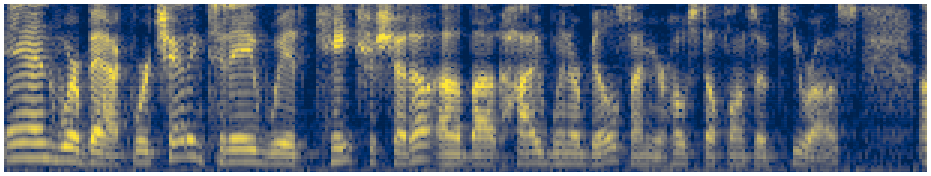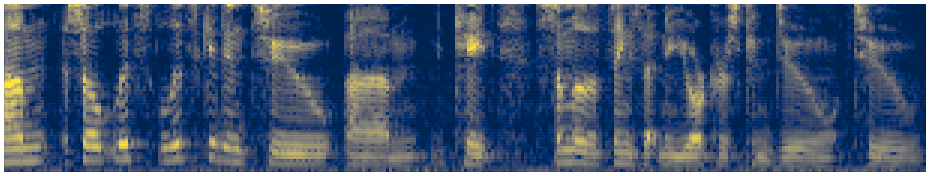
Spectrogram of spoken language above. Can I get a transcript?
And we're back. We're chatting today with Kate Trichetta about high winter bills. I'm your host Alfonso Quiroz. Um, so let's let's get into um, Kate some of the things that New Yorkers can do to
